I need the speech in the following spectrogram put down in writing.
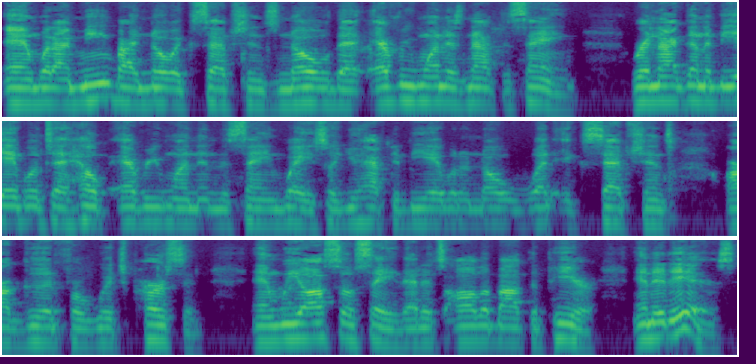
And what I mean by no exceptions, know that everyone is not the same we're not going to be able to help everyone in the same way. So you have to be able to know what exceptions are good for which person. And we also say that it's all about the peer, and it is.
